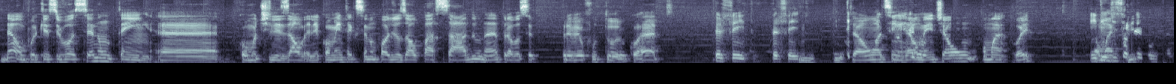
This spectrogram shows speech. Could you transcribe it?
Não, porque se você não tem é, como utilizar, ele comenta que você não pode usar o passado, né, para você prever o futuro, correto? Perfeito, perfeito. Hum, então, assim, realmente é um, uma. Oi? Entendi é sua pergunta.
